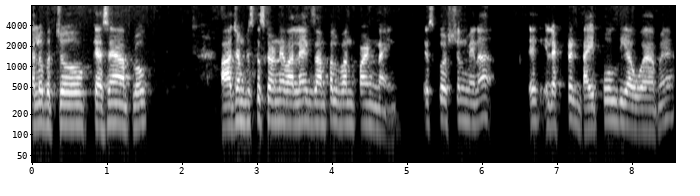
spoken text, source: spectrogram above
हेलो बच्चों, कैसे हैं आप लोग? आज हम डिस्कस करने वाले हैं एग्जांपल 1.9 इस क्वेश्चन में ना एक इलेक्ट्रिक डाइपोल दिया हुआ है हमें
